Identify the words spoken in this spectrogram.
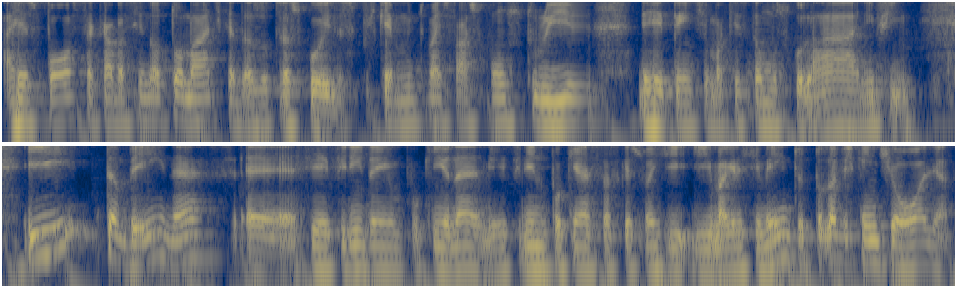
a resposta acaba sendo automática das outras coisas, porque é muito mais fácil construir, de repente, uma questão muscular, enfim. E também, né, é, se referindo aí um pouquinho, né, me referindo um pouquinho a essas questões de, de emagrecimento, toda vez que a gente olha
